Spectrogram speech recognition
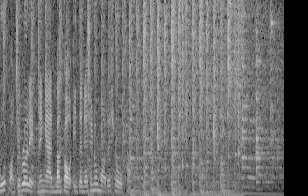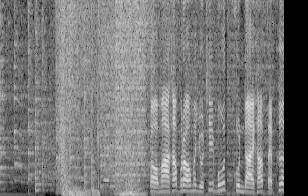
บูธของ Chevrolet ในงาน Bangkok International Motor Show ค่ะต่อมาครับเรามาอยู่ที่บูธคุณไดครับ แต่เพื่อ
